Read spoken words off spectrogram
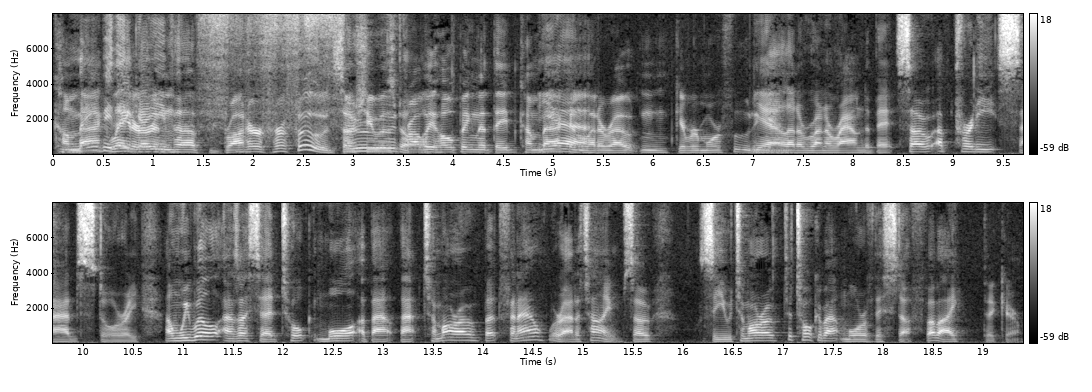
come Maybe back they later gave and her brought her her food. So she was food or- probably hoping that they'd come back Yeah. and let her out and give her more food Yeah, again. let her run around a bit. So, a pretty sad story. And we will, as I said, talk more about that tomorrow. But for now, we're out of time. So, see you tomorrow to talk about more of this stuff. Bye bye. Take care.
